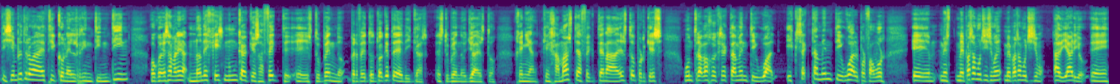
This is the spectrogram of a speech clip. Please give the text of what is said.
Y siempre te lo van a decir con el rintintín o con esa manera. No dejéis nunca que os afecte. Eh, estupendo, perfecto. ¿Tú a qué te dedicas? Estupendo, yo a esto. Genial. Que jamás te afecte nada de esto porque es un trabajo exactamente igual. Exactamente igual por favor. Eh, me, pasa muchísimo, eh, me pasa muchísimo, a diario. Eh,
